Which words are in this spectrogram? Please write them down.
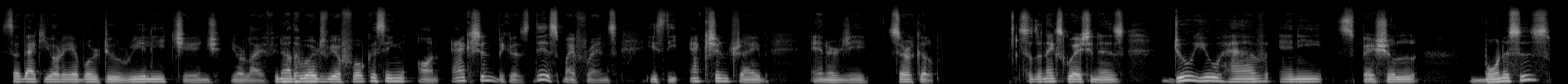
so that you're able to really change your life. In other words, we are focusing on action because this, my friends, is the Action Tribe Energy Circle. So the next question is Do you have any special bonuses?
